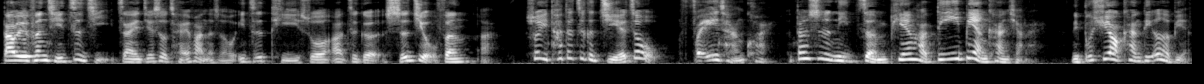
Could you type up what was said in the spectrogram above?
大卫芬奇自己在接受采访的时候一直提说啊，这个十九分啊，所以它的这个节奏非常快，但是你整篇哈第一遍看下来，你不需要看第二遍。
